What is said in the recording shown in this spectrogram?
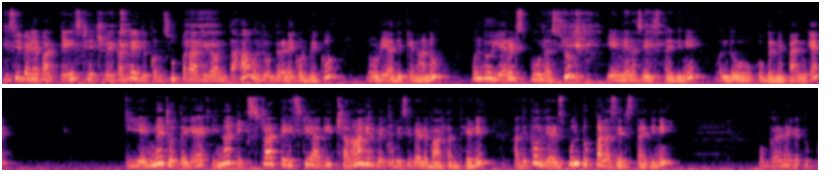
ಬಿಸಿಬೇಳೆ ಬಾತ್ ಟೇಸ್ಟ್ ಹೆಚ್ಚಬೇಕಂದ್ರೆ ಇದಕ್ಕೊಂದು ಸೂಪರ್ ಆಗಿರೋಂತಹ ಒಂದು ಒಗ್ಗರಣೆ ಕೊಡಬೇಕು. ನೋಡಿ, ಅದಕ್ಕೆ ನಾನು ಒಂದು ಎರಡು ಸ್ಪೂನಷ್ಟು ಎಣ್ಣೆನ ಸೇರಿಸ್ತಾ ಇದ್ದೀನಿ ಒಂದು ಒಗ್ಗರಣೆ ಪ್ಯಾನ್ಗೆ ಈ ಎಣ್ಣೆ ಜೊತೆಗೆ ಇನ್ನು ಎಕ್ಸ್ಟ್ರಾ ಟೇಸ್ಟಿಯಾಗಿ ಚೆನ್ನಾಗಿರಬೇಕು ಬಿಸಿಬೇಳೆ ಬಾತ್ ಅಂತ ಹೇಳಿ. ಅದಕ್ಕೆ ಒಂದು ಎರಡು ಸ್ಪೂನ್ ತುಪ್ಪನ ಸೇರಿಸ್ತಾ ಇದ್ದೀನಿ. ಒಗ್ಗರಣೆಗೆ ತುಪ್ಪ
